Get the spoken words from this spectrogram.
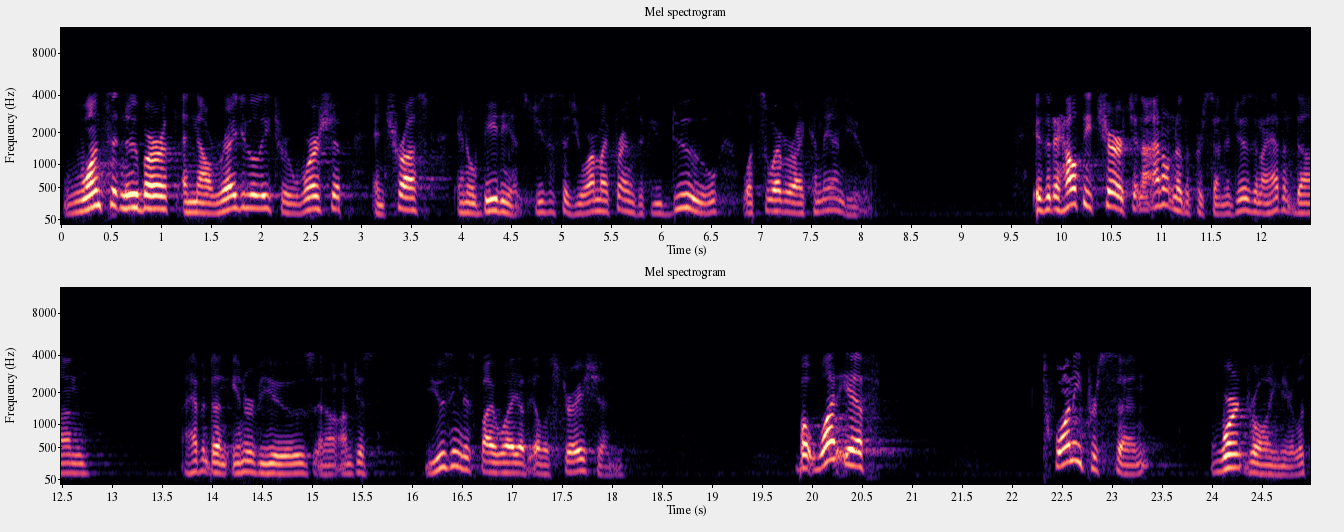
Once at new birth and now regularly through worship and trust and obedience. Jesus says, You are my friends if you do whatsoever I command you. Is it a healthy church? And I don't know the percentages, and I haven't done I haven't done interviews, and I'm just using this by way of illustration. But what if 20% weren't drawing near? Let's,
